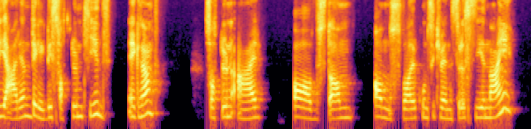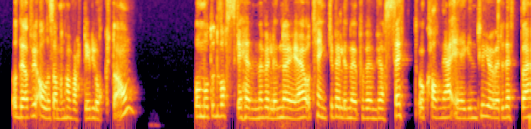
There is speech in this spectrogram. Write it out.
Vi er i en veldig Saturn-tid, ikke sant? Saturn er avstand, ansvar, konsekvenser å si nei. Og det at vi alle sammen har vært i lockdown og måttet vaske hendene veldig nøye og tenke veldig nøye på hvem vi har sett, og kan jeg egentlig gjøre dette?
